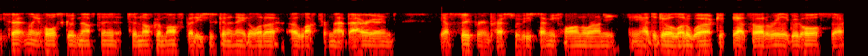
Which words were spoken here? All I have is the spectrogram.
he's certainly a horse good enough to to knock him off, but he's just going to need a lot of, of luck from that barrier. And yeah, super impressed with his semi-final run. He he had to do a lot of work outside a really good horse. So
